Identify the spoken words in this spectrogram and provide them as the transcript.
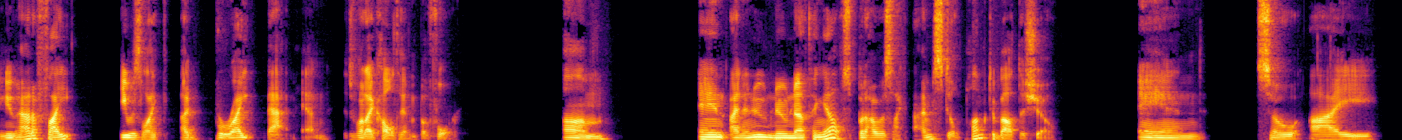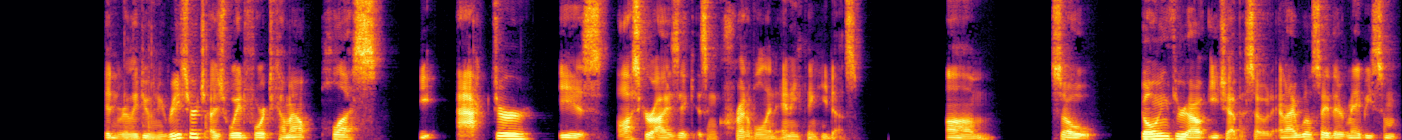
He knew how to fight. He was like a bright Batman, is what I called him before. Um, and I knew knew nothing else, but I was like, I'm still pumped about the show, and so I didn't really do any research. I just waited for it to come out. Plus, the actor is Oscar Isaac is incredible in anything he does. Um, so going throughout each episode, and I will say there may be some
